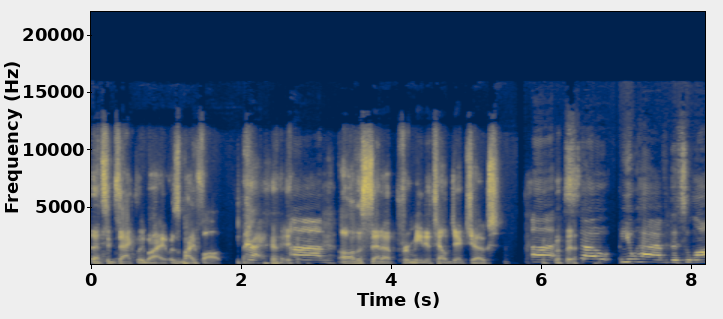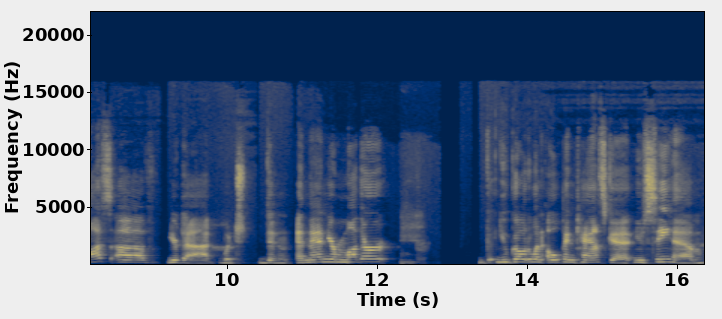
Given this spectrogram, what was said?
That's exactly why it was my fault. Right. Um, All the setup for me to tell dick jokes. uh, so you have this loss of your dad, which didn't, and then your mother. You go to an open casket. You see him.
